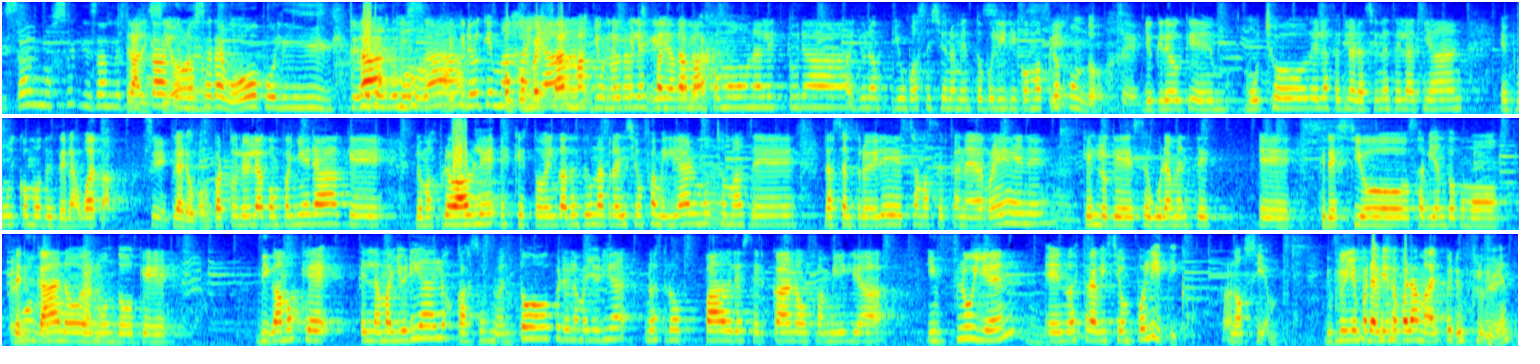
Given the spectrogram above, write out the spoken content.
quizás, no sé, quizás le falta conocer a Evópoli. Claro, quizás. Yo creo que más conversar más yo creo que les falta más como una lectura y, una, y un posicionamiento político más profundo. Yo creo que mucho de las declaraciones de la TIAN es muy como desde la guata. Sí. Claro, comparto lo de la compañera que lo más probable es que esto venga desde una tradición familiar mucho mm. más de la centro derecha, más cercana a RN, mm. que es lo que seguramente eh, creció sabiendo como cercano el mundo, que digamos que en la mayoría de los casos, no en todos, pero en la mayoría nuestros padres cercanos, familia, influyen mm. en nuestra visión política, no siempre. Influyen para bien o para mal, pero influyen.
